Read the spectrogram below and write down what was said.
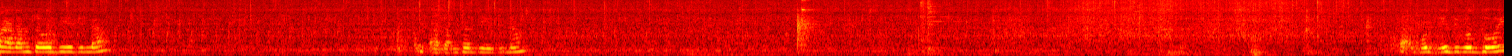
বাদামটাও দিয়ে দিলাম। বাদামটা দিয়ে দিলাম। তারপর দিয়ে দিব দই।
